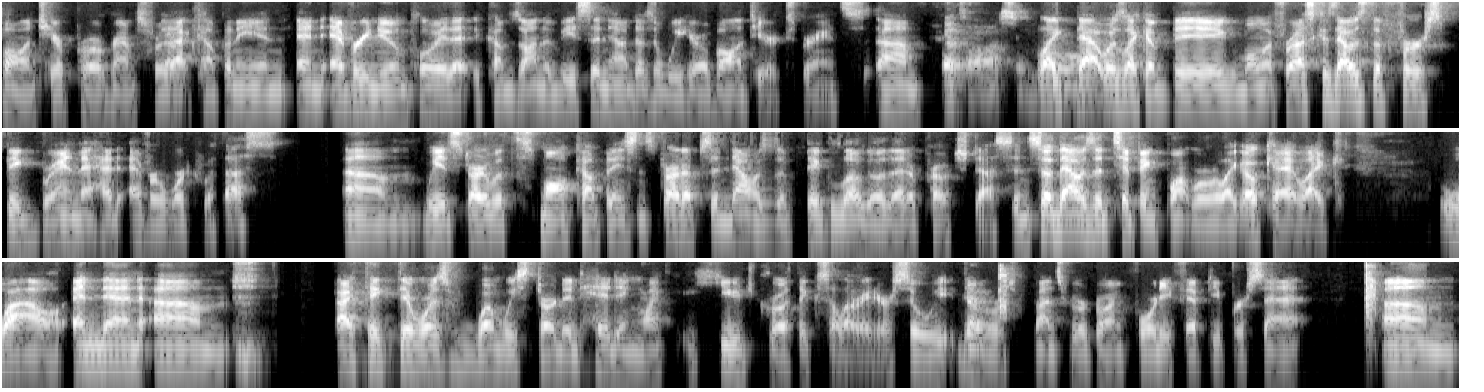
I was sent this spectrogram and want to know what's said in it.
volunteer programs for that company, and and every new employee that comes on to Visa now does a We Hero volunteer experience. Um, That's awesome. Like cool. that was like a big moment for us because that was the first big brand that had ever worked with us. Um, we had started with small companies and startups, and that was a big logo that approached us, and so that was a tipping point where we're like, okay, like wow. And then um i think there was when we started hitting like huge growth accelerators so we there were months we were growing 40 50 percent. Um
